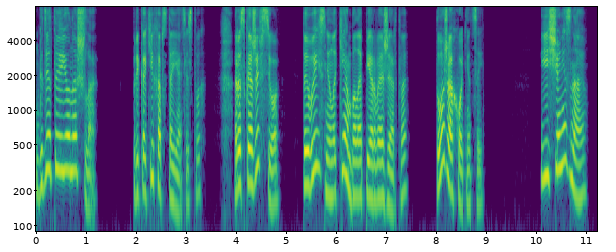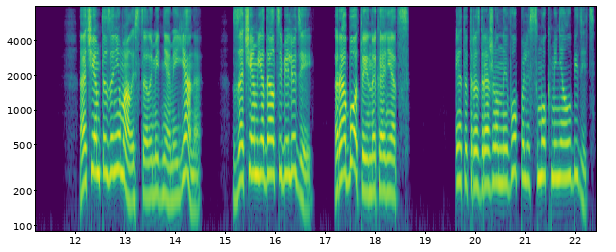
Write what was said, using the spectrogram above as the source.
«Где ты ее нашла? При каких обстоятельствах? Расскажи все. Ты выяснила, кем была первая жертва? Тоже охотницей?» Еще не знаю». «А чем ты занималась целыми днями, Яна? Зачем я дал тебе людей? Работай, наконец!» Этот раздраженный вопль смог меня убедить.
